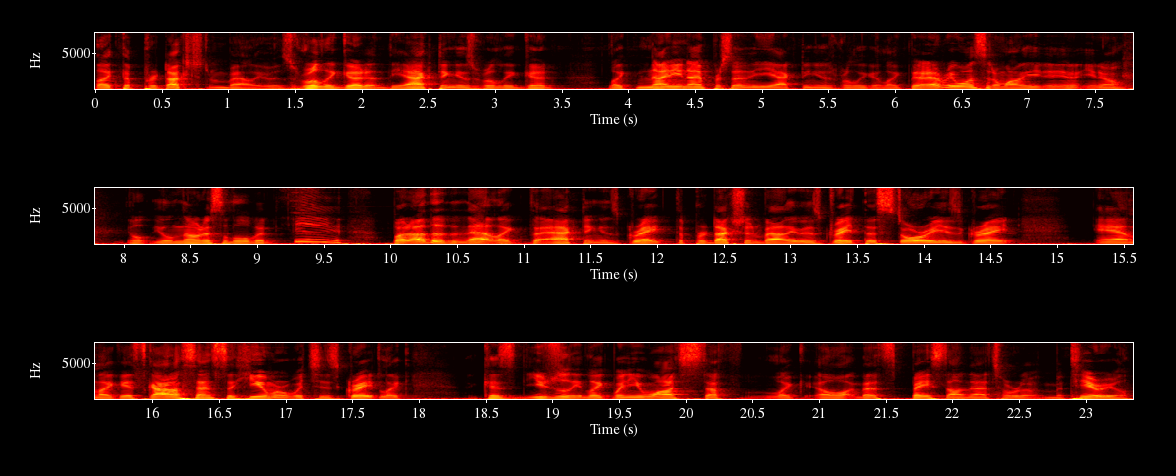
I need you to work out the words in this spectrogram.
like the production value is really good and the acting is really good like 99% of the acting is really good. Like every once in a while, you, you know, you'll you'll notice a little bit, eh. but other than that, like the acting is great, the production value is great, the story is great, and like it's got a sense of humor, which is great. Like, because usually, like when you watch stuff like a lot that's based on that sort of material,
